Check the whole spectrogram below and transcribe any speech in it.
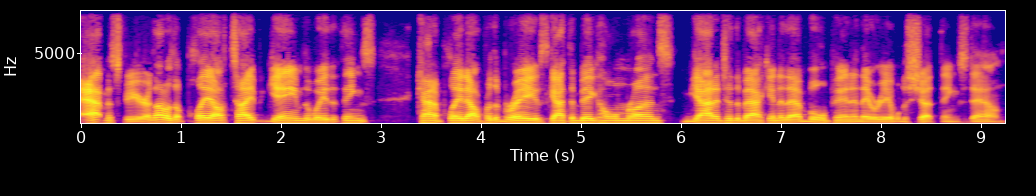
atmosphere. I thought it was a playoff type game, the way the things kind of played out for the Braves, got the big home runs, got it to the back end of that bullpen, and they were able to shut things down.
